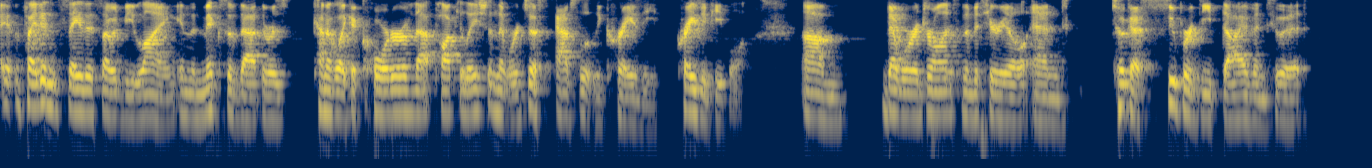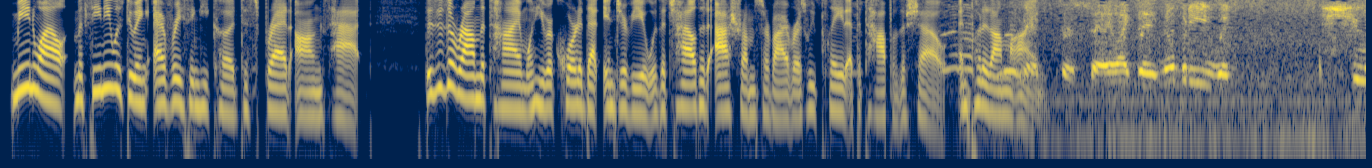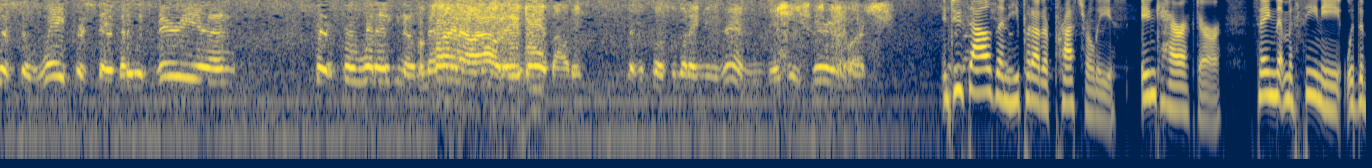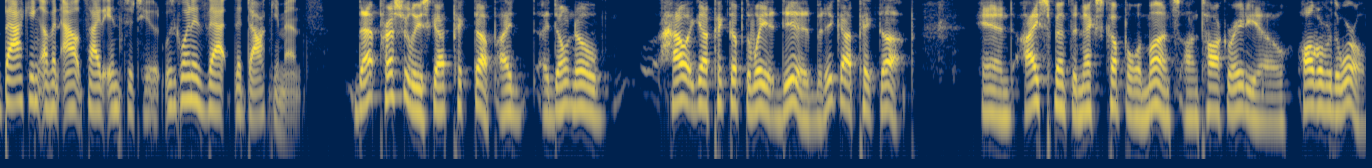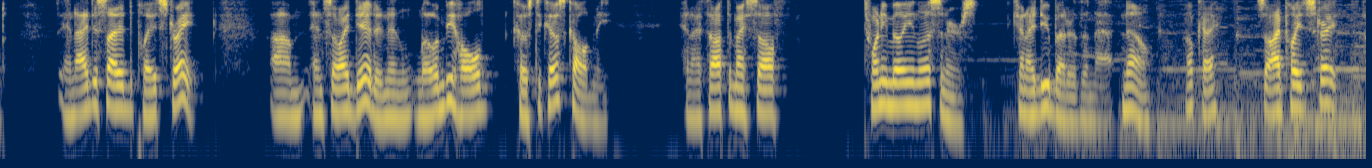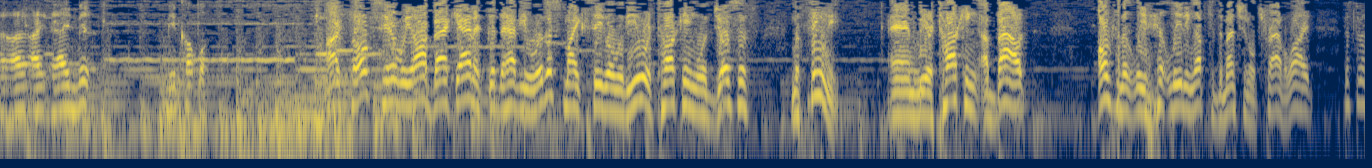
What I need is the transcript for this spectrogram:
If I didn't say this, I would be lying. In the mix of that, there was kind of like a quarter of that population that were just absolutely crazy, crazy people um, that were drawn to the material and took a super deep dive into it. Meanwhile, Matheny was doing everything he could to spread Ong's hat. This is around the time when he recorded that interview with the childhood ashram survivors we played at the top of the show and put it online. Per se, like they, nobody would shoo us away per se, but it was very uh, for for what I you know. We're flying out, out, Abel. about it as opposed to what I knew then. It was very much. In 2000, he put out a press release, in character, saying that Matheny, with the backing of an outside institute, was going to vet the documents. That press release got picked up. I, I don't know how it got picked up the way it did, but it got picked up. And I spent the next couple of months on talk radio all over the world. And I decided to play it straight. Um, and so I did. And then lo and behold, Coast to Coast called me. And I thought to myself, 20 million listeners. Can I do better than that? No. Okay. So I played straight. I, I, I admit, me a couple. All right, folks, here we are back at it. Good to have you with us. Mike Siegel with you. We're talking with Joseph Matheny, and we are talking about ultimately leading up to dimensional travel. All right.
